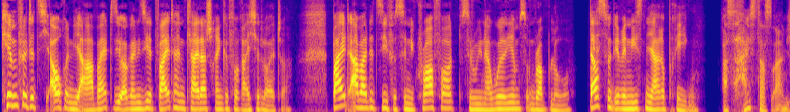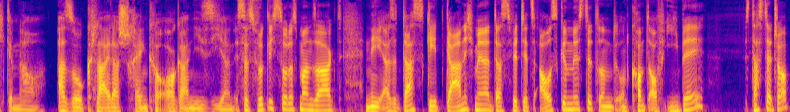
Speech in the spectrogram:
Kim filtert sich auch in die Arbeit. Sie organisiert weiterhin Kleiderschränke für reiche Leute. Bald arbeitet sie für Cindy Crawford, Serena Williams und Rob Lowe. Das wird ihre nächsten Jahre prägen. Was heißt das eigentlich genau? Also Kleiderschränke organisieren. Ist es wirklich so, dass man sagt, nee, also das geht gar nicht mehr, das wird jetzt ausgemistet und, und kommt auf Ebay? Ist das der Job?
